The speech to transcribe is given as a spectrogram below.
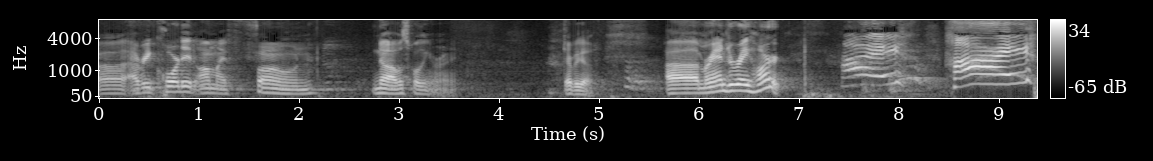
Uh, I recorded on my phone. No, I was holding it right. There we go. Uh, Miranda Ray Hart. Hi. Hi.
